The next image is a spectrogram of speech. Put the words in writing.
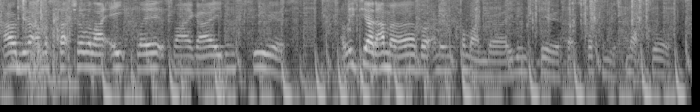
How do you not have a satchel with like eight plates, my guy? Are you being serious? At least you had ammo, but I mean, come on, bro. Are you being serious? That's fucking just not cool.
